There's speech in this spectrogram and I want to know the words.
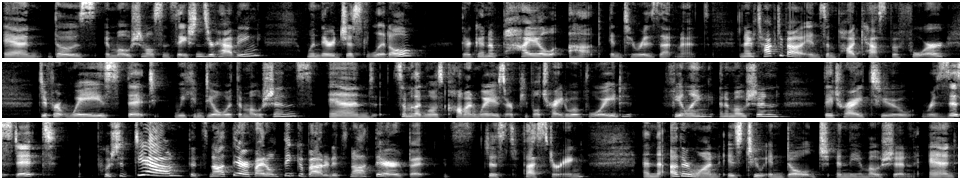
and those emotional sensations you're having when they're just little, they're going to pile up into resentment. And I've talked about in some podcasts before different ways that we can deal with emotions. And some of the most common ways are people try to avoid feeling an emotion, they try to resist it, push it down. That's not there. If I don't think about it, it's not there, but it's just festering. And the other one is to indulge in the emotion. And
